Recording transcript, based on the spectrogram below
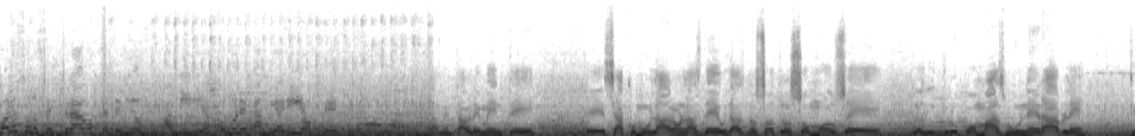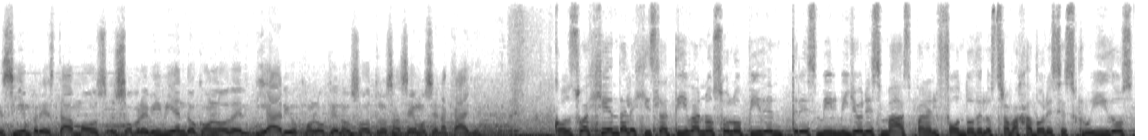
¿Cuáles son los estragos que ha tenido su familia? ¿Cómo le cambiaría a usted este fondo? Lamentablemente eh, se acumularon las deudas, nosotros somos eh, el grupo más vulnerable que siempre estamos sobreviviendo con lo del diario, con lo que nosotros hacemos en la calle. Con su agenda legislativa no solo piden 3 mil millones más para el Fondo de los Trabajadores Excluidos,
